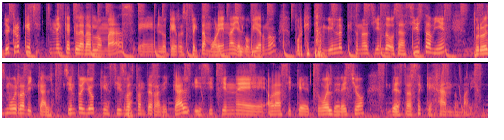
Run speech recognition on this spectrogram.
Yo creo que sí tienen que aclararlo más en lo que respecta a Morena y el gobierno, porque también lo que están haciendo, o sea, sí está bien, pero es muy radical. Siento yo que sí es bastante radical y sí tiene, ahora sí que tuvo el derecho de estarse quejando, Mario.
